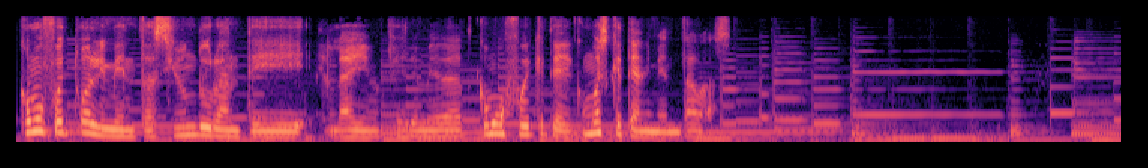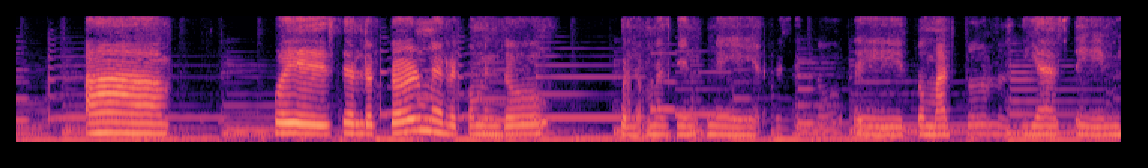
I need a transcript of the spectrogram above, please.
¿Cómo fue tu alimentación durante la enfermedad? ¿Cómo fue que te, cómo es que te alimentabas? Ah, pues el doctor me recomendó, bueno, más bien me recetó eh, tomar todos los días eh, mi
